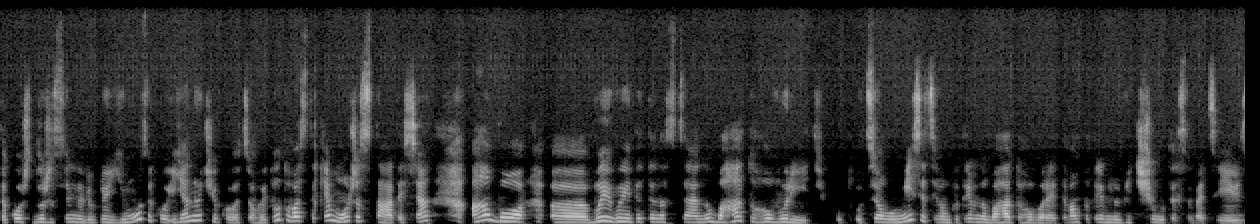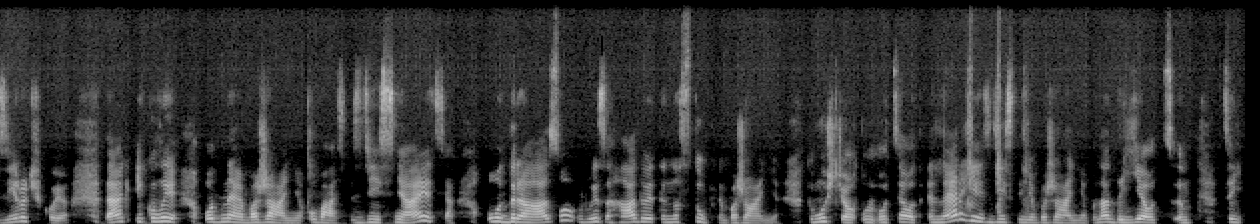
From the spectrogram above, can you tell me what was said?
також дуже сильно люблю її музику, і я не очікувала цього. І тут у вас таке може статися. Або е, ви вийдете на сцену, багато говоріть у, у цьому місяці. Вам потрібно багато говорити. Вам потрібно відчути себе цією зірочкою. Так, і коли одне бажання у вас здійсняється, одразу ви загадуєте наступне бажання, тому що оця от енергія здійснення бажання вона дає от, ем, цей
